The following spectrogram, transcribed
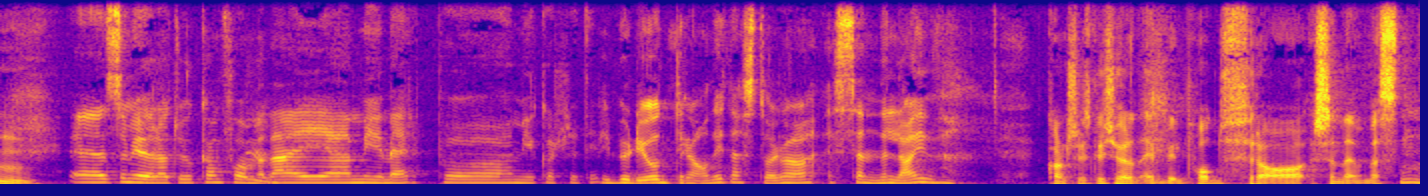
Mm. eh, Som gjør at du kan få med deg eh, mye mer på mye kortere tid. Vi burde jo dra dit neste år og sende live. Kanskje vi skal kjøre en elbilpod fra Genéve-messen.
